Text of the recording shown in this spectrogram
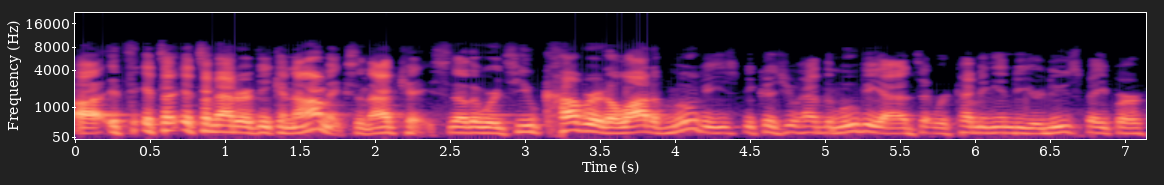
Uh, it's it's a it's a matter of economics in that case. In other words, you covered a lot of movies because you had the movie ads that were coming into your newspaper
